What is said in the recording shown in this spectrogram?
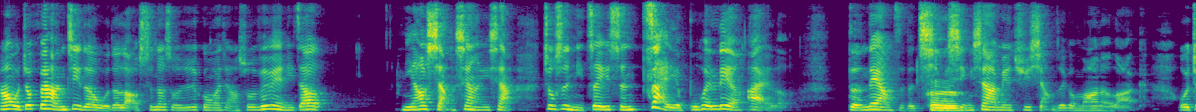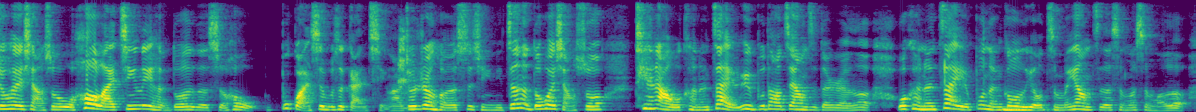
然后我就非常记得我的老师那时候就跟我讲说，Vivian，你知道你要想象一下，就是你这一生再也不会恋爱了，的那样子的情形下面去想这个 monologue，、嗯、我就会想说，我后来经历很多的时候，不管是不是感情啊，就任何的事情，你真的都会想说，天啊，我可能再也遇不到这样子的人了，我可能再也不能够有怎么样子的什么什么了，嗯、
